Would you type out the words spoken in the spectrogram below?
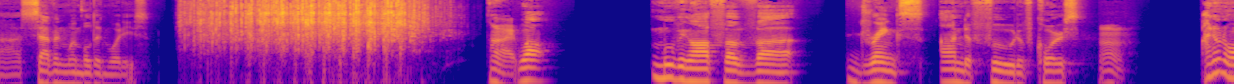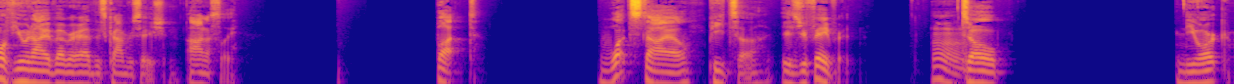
Uh seven wimbledon woodies. All right. Well moving off of uh drinks onto food, of course. Mm. I don't know if you and I have ever had this conversation, honestly. But what style pizza is your favorite? Hmm. So, New York,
